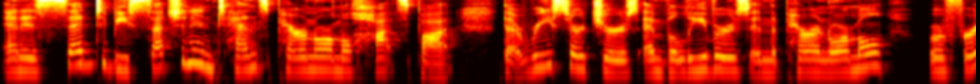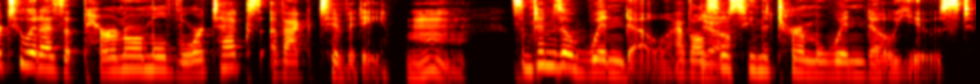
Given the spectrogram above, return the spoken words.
and is said to be such an intense paranormal hotspot that researchers and believers in the paranormal refer to it as a paranormal vortex of activity Mm. sometimes a window. I've also Yeah. seen the term window used.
